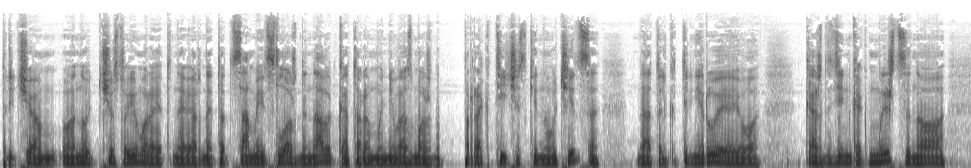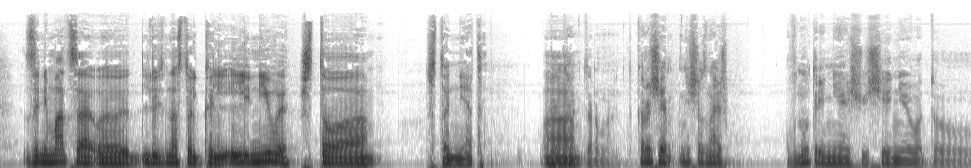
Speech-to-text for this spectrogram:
Причем, э, ну, чувство юмора это, наверное, тот самый сложный навык, которому невозможно практически научиться, да, только тренируя его каждый день как мышцы, но заниматься э, люди настолько ленивы, что, что нет. А... Так, нормально. Короче, еще знаешь, внутреннее ощущение вот э,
